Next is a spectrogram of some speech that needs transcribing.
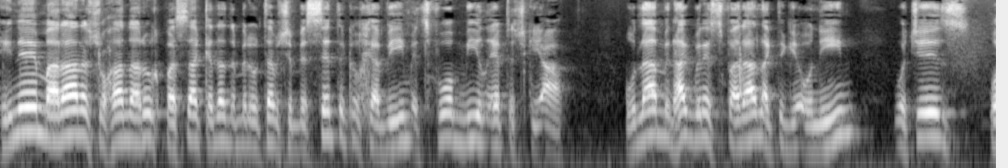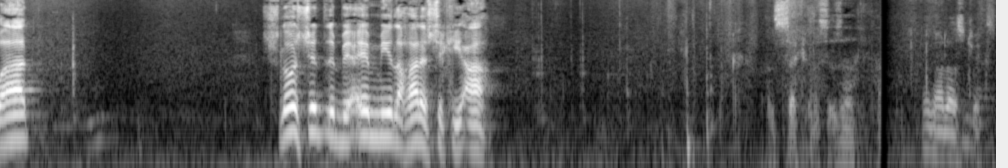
הנה מרן השולחן ערוך פסק כדת רבנותם שבסתר כוכבים it's four meal after שקיעה. אולם מנהג בני ספרד like the גאונים, which is what? שלושת רבעי מיל אחר השקיעה. One second, this is a... You know those tricks.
